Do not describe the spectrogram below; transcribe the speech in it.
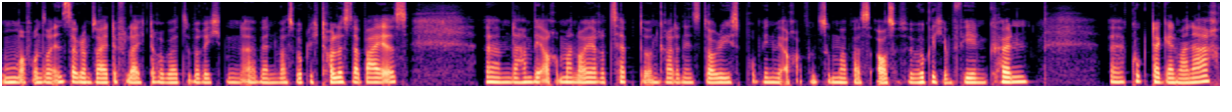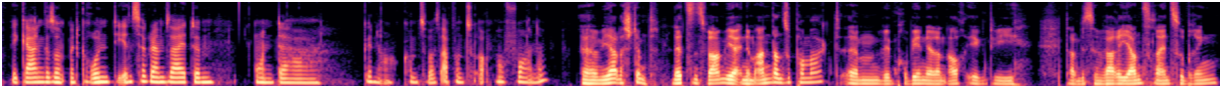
um auf unserer Instagram-Seite vielleicht darüber zu berichten, äh, wenn was wirklich Tolles dabei ist. Ähm, da haben wir auch immer neue Rezepte und gerade in den Stories probieren wir auch ab und zu mal was aus, was wir wirklich empfehlen können. Äh, guckt da gerne mal nach. Vegan gesund mit Grund, die Instagram-Seite. Und da, genau, kommt sowas ab und zu auch mal vor, ne? Ähm, ja, das stimmt. Letztens waren wir in einem anderen Supermarkt. Ähm, wir probieren ja dann auch irgendwie da ein bisschen Varianz reinzubringen.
